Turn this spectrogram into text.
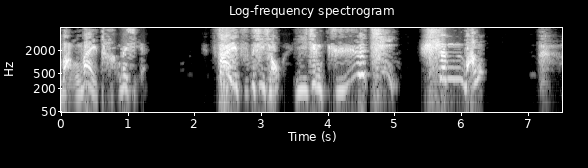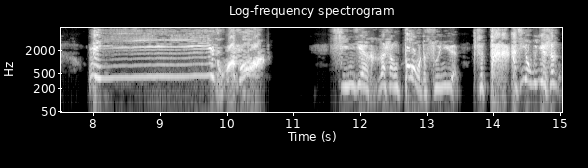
往外淌着血。再仔细瞧，已经绝气身亡。弥陀佛！新建和尚抱着孙悦是大叫一声，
